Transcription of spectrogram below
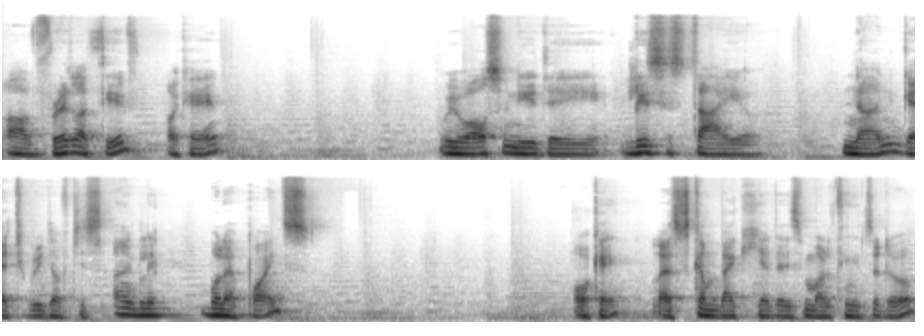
of relative. Okay. We will also need a list style none, get rid of these ugly bullet points. Okay, let's come back here, there is more things to do.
